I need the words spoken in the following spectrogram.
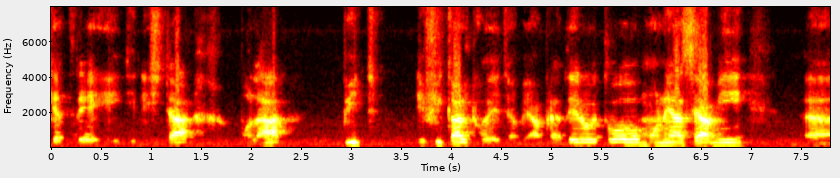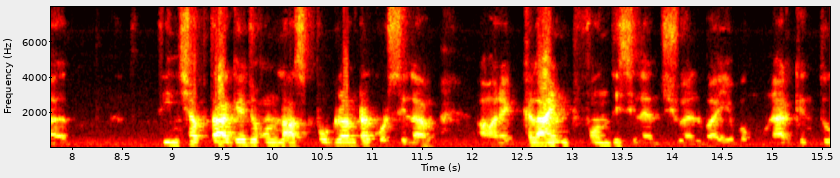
ক্ষেত্রে এই জিনিসটা বলা বিট ডিফিকাল্ট হয়ে যাবে। আপনাদের হয়তো মনে আছে, আমি তিন সপ্তাহ আগে যখন লাস্ট প্রোগ্রামটা করছিলাম, আমার এক ক্লায়েন্ট ফোন দিছিলেন সুয়েল ভাই এবং উনার কিন্তু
